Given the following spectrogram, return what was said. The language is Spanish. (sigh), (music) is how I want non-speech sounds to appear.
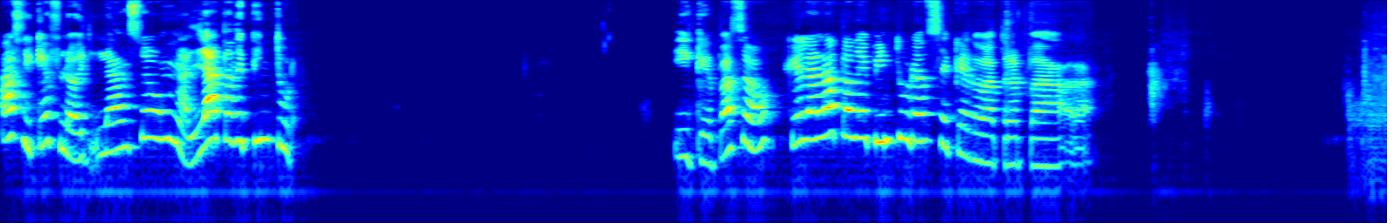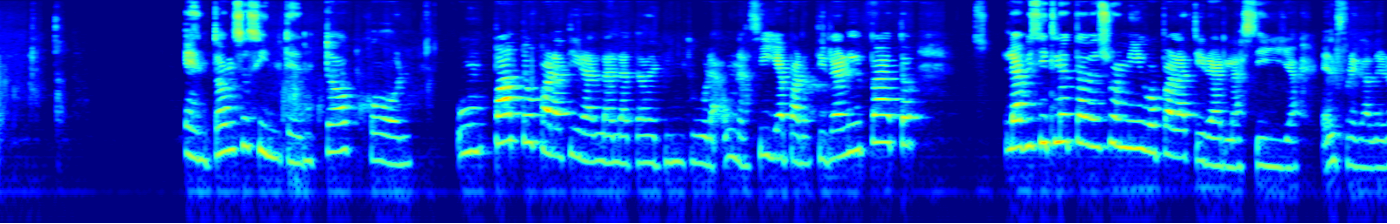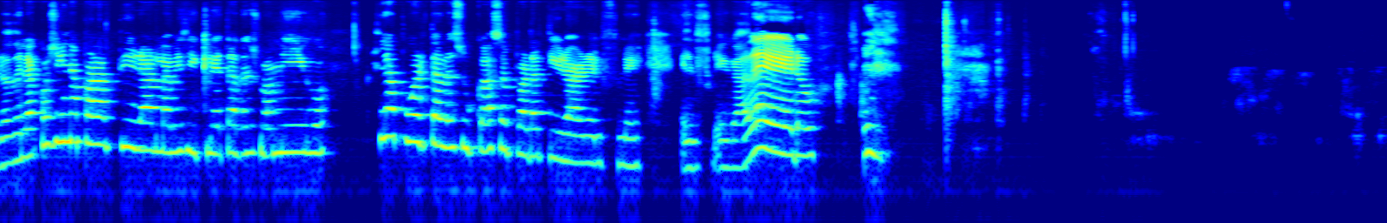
Así que Floyd lanzó una lata de pintura ¿Y qué pasó? Que la lata de pintura se quedó atrapada. Entonces intentó con un pato para tirar la lata de pintura, una silla para tirar el pato, la bicicleta de su amigo para tirar la silla, el fregadero de la cocina para tirar la bicicleta de su amigo, la puerta de su casa para tirar el, el fregadero, (laughs)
